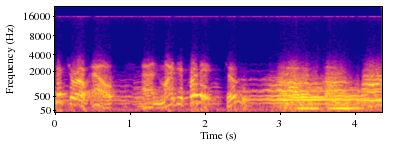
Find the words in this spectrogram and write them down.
picture of health and mighty pretty, too.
